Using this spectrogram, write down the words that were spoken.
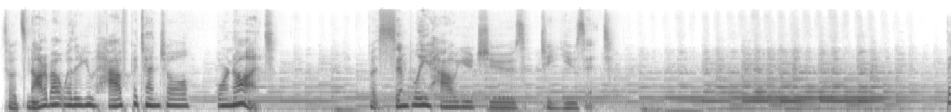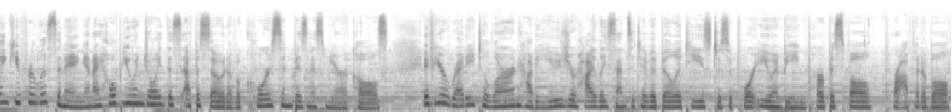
So it's not about whether you have potential or not, but simply how you choose to use it. Thank you for listening, and I hope you enjoyed this episode of A Course in Business Miracles. If you're ready to learn how to use your highly sensitive abilities to support you in being purposeful, profitable,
